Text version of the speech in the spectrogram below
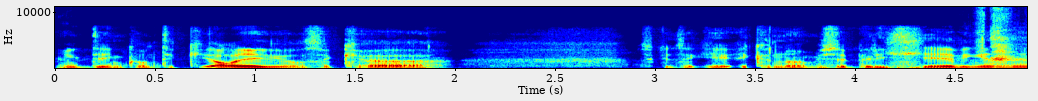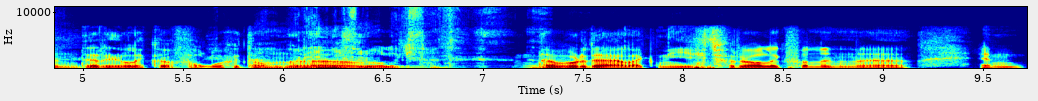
ja. Ik denk, want ik, allee, als ik als ik de e-, economische berichtgevingen en dergelijke volg, dan, dan word je niet vrolijk van. Daar word je eigenlijk niet echt vrolijk van. En, en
